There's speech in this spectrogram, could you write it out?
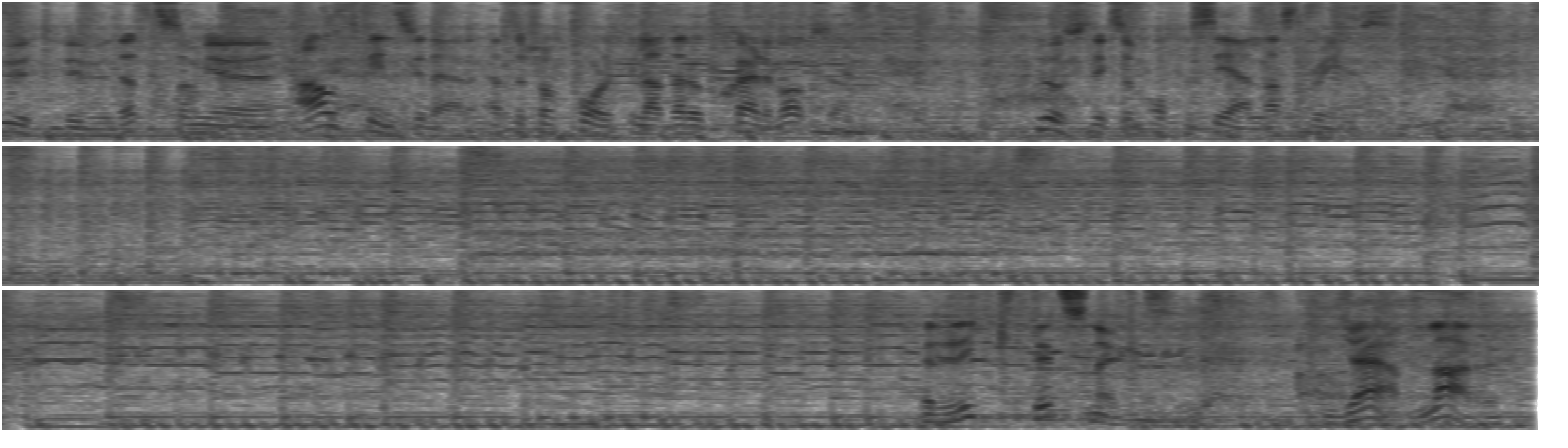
utbudet som ju, allt finns ju där eftersom folk laddar upp själva också. Plus liksom officiella streams. Riktigt snyggt. Jävlar!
